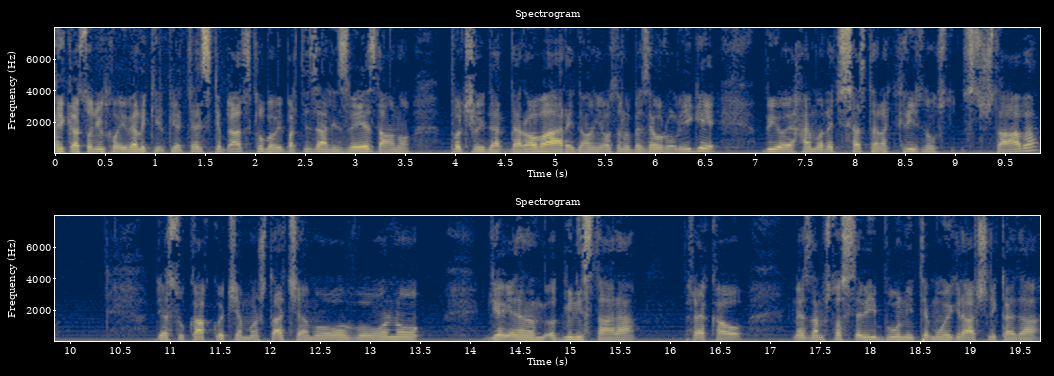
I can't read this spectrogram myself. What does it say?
i kad su njihovi veliki prijateljski bratski klubovi Partizan i Zvezda ono počeli da, da rovare da oni ostanu bez Eurolige bio je hajmo reći sastanak kriznog štaba gdje su kako ćemo šta ćemo ovo ono gdje je jedan od ministara rekao ne znam što se vi bunite moj igrač nikada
